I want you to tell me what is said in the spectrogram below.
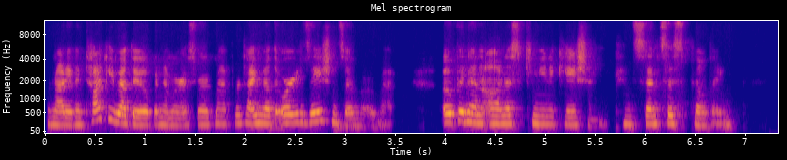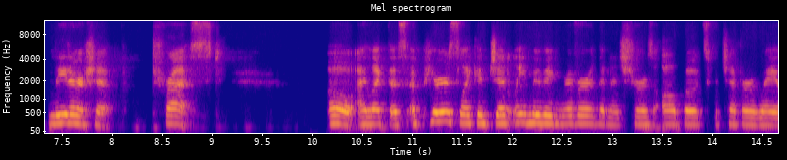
We're not even talking about the OpenMRS roadmap, we're talking about the organization's own roadmap. Open and honest communication, consensus building, leadership, trust. Oh, I like this. Appears like a gently moving river that ensures all boats, whichever way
